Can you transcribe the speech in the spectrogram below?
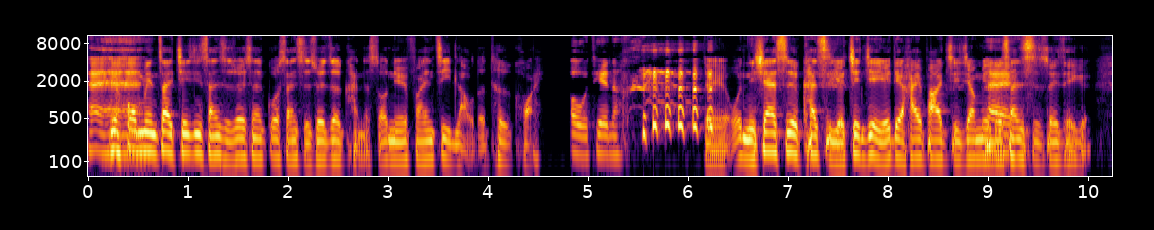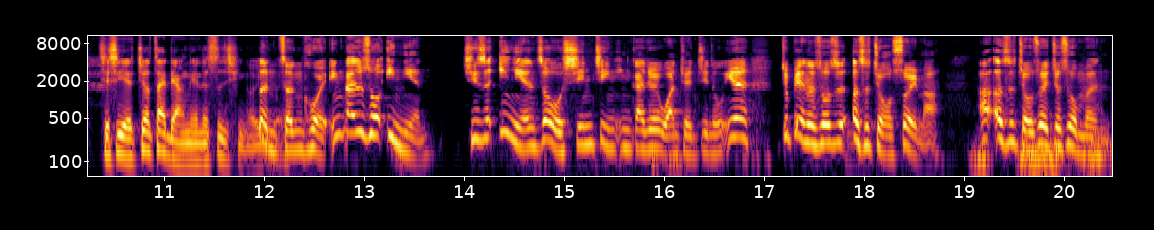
因为嘿嘿嘿后面在接近三十岁甚至过三十岁这个坎的时候，你会发现自己老的特快。哦天哪，对我，你现在是开始有渐渐有一点害怕即将面对嘿三十岁这个，其实也就在两年的事情而已。认真会，应该是说一年。其实一年之后，我心境应该就会完全进入，因为就变成说是二十九岁嘛，啊，二十九岁就是我们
